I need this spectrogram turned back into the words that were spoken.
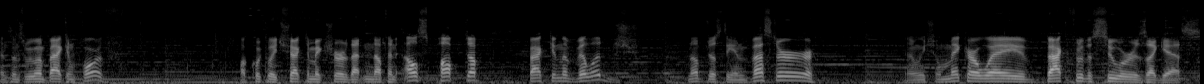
And since we went back and forth, I'll quickly check to make sure that nothing else popped up back in the village. Nope, just the investor. And we shall make our way back through the sewers, I guess.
